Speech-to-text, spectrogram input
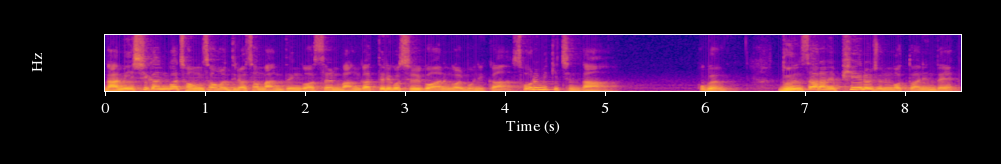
남이 시간과 정성을 들여서 만든 것을 망가뜨리고 즐거워하는 걸 보니까 소름이 끼친다. 혹은 눈사람이 피해를 주는 것도 아닌데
